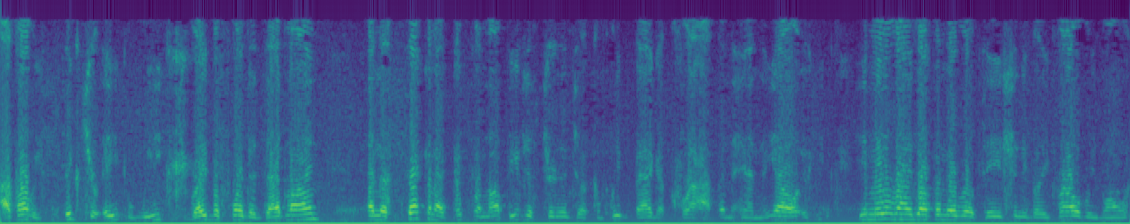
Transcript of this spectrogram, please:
uh, probably six or eight weeks right before the deadline. And the second I picked him up, he just turned into a complete bag of crap. And, and you know, he, he may wind up in their rotation, but he probably won't.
